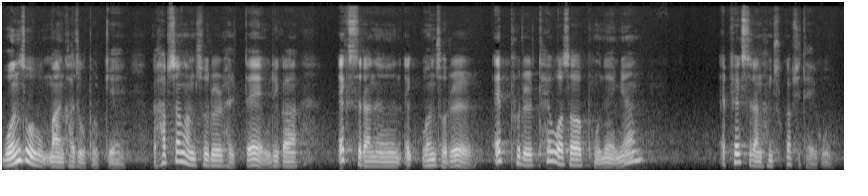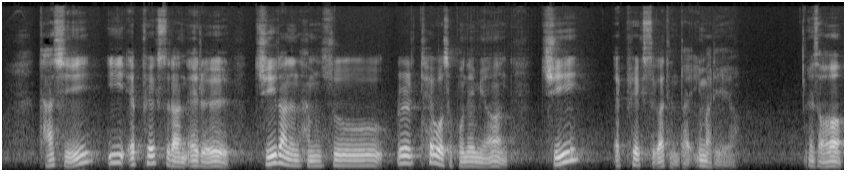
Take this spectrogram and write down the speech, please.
원소만 가지고 볼게. 그러니까 합성 함수를 할 때 우리가 x라는 원소를 f를 태워서 보내면 fx라는 함수값이 되고 다시 이 fx라는 애를 g라는 함수를 태워서 보내면 g fx가 된다 이 말이에요. 그래서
